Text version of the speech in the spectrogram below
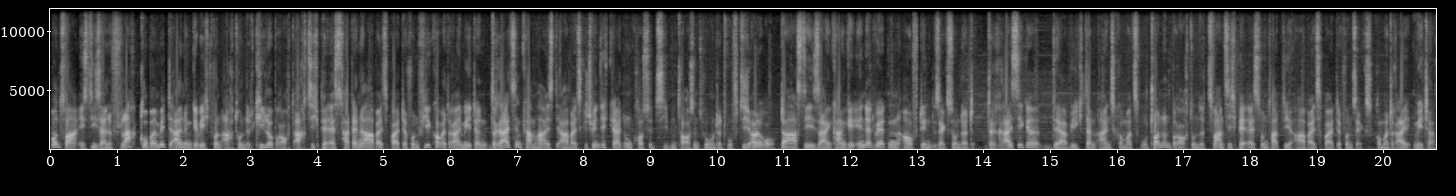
Und zwar ist dies eine Flachgruppe mit einem Gewicht von 800 Kilo, braucht 80 PS, hat eine Arbeitsbreite von 4,3 Metern, 13 km/h ist die Arbeitsgeschwindigkeit und kostet 7.250 Euro. Das Design kann geändert werden auf den 630er, der wiegt dann 1,2 Tonnen, braucht 120 PS und hat die Arbeitsbreite von 6,3 Metern.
